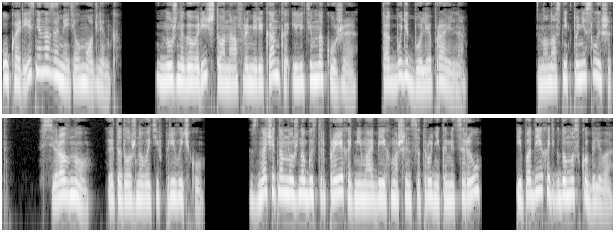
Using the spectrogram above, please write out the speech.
Укоризненно заметил Модлинг. Нужно говорить, что она афроамериканка или темнокожая. Так будет более правильно. Но нас никто не слышит. Все равно, это должно войти в привычку. Значит, нам нужно быстро проехать мимо обеих машин с сотрудниками ЦРУ и подъехать к дому Скобелева.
